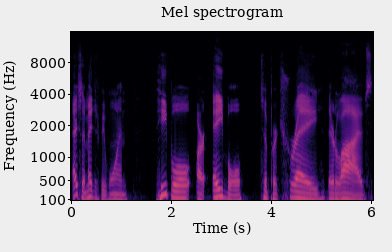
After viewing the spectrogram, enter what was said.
actually, it may just be one. People are able to portray their lives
